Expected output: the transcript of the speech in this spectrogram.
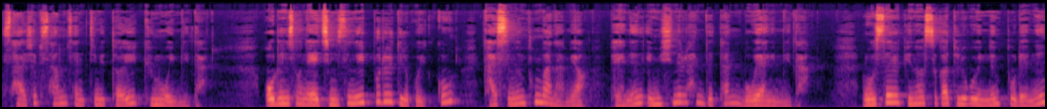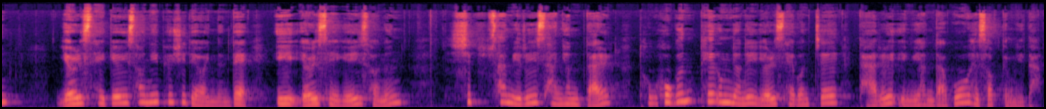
43cm의 규모입니다. 오른손에 짐승의 뿔을 들고 있고 가슴은 풍만하며 배는 임신을 한 듯한 모양입니다. 로셀 비너스가 들고 있는 뿔에는 13개의 선이 표시되어 있는데 이 13개의 선은 13일의 상현달 혹은 태음년의 13번째 달을 의미한다고 해석됩니다.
